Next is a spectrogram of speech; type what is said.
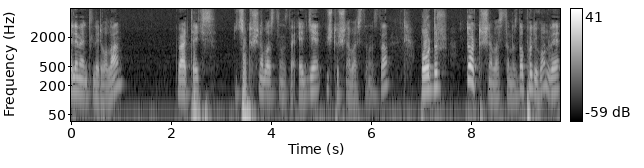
elementleri olan Vertex 2 tuşuna bastığınızda Edge 3 tuşuna bastığınızda Border 4 tuşuna bastığınızda Polygon ve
